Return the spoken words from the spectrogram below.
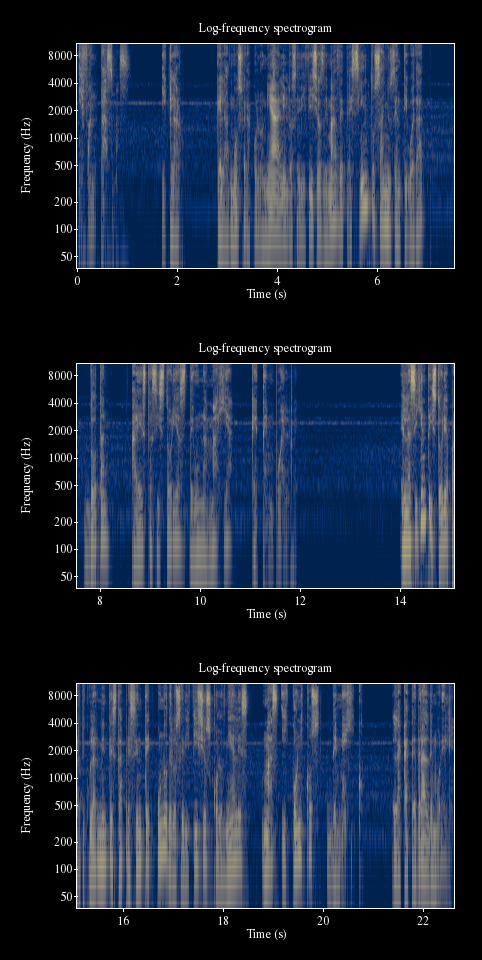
y fantasmas. Y claro, que la atmósfera colonial y los edificios de más de 300 años de antigüedad dotan a estas historias de una magia que te envuelve. En la siguiente historia particularmente está presente uno de los edificios coloniales más icónicos de México, la Catedral de Morelia.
